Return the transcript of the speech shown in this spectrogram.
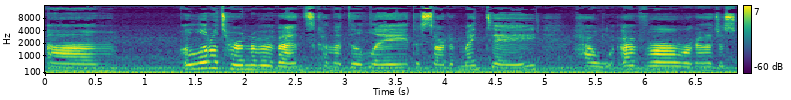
um, a little turn of events kind of delayed the start of my day. However we're gonna just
